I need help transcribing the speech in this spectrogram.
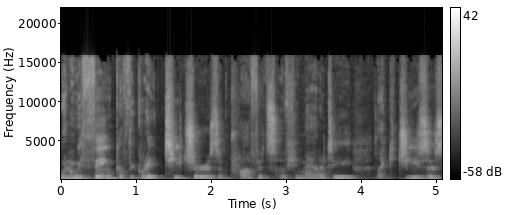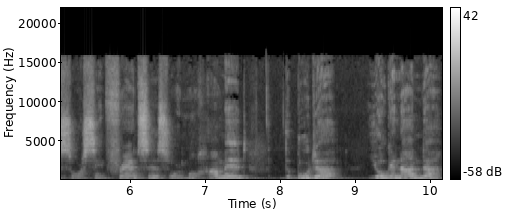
When we think of the great teachers and prophets of humanity like Jesus or St. Francis or Mohammed, the Buddha, Yogananda,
